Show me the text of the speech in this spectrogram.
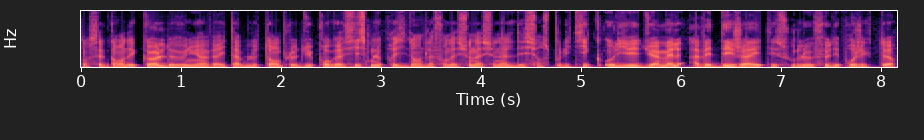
Dans cette grande école, devenue un véritable temple du progressisme, le président de la Fondation nationale des sciences politiques, Olivier Duhamel, avait déjà été sous le feu des projecteurs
